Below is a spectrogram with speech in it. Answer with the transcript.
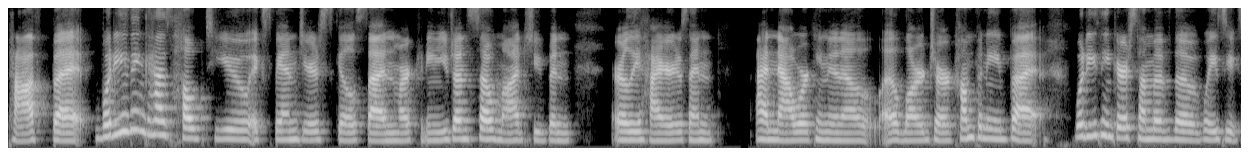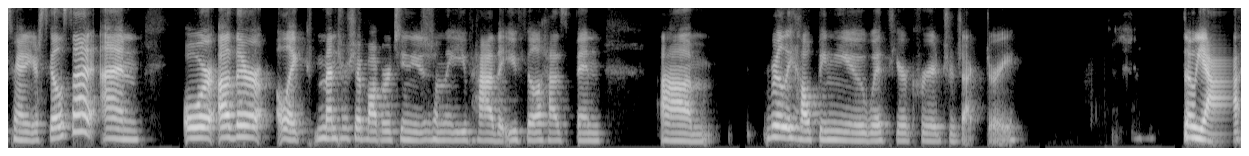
path, but what do you think has helped you expand your skill set in marketing? You've done so much. You've been early hires and and now working in a, a larger company. But what do you think are some of the ways you expanded your skill set and or other like mentorship opportunities or something you've had that you feel has been um, really helping you with your career trajectory? So yeah,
